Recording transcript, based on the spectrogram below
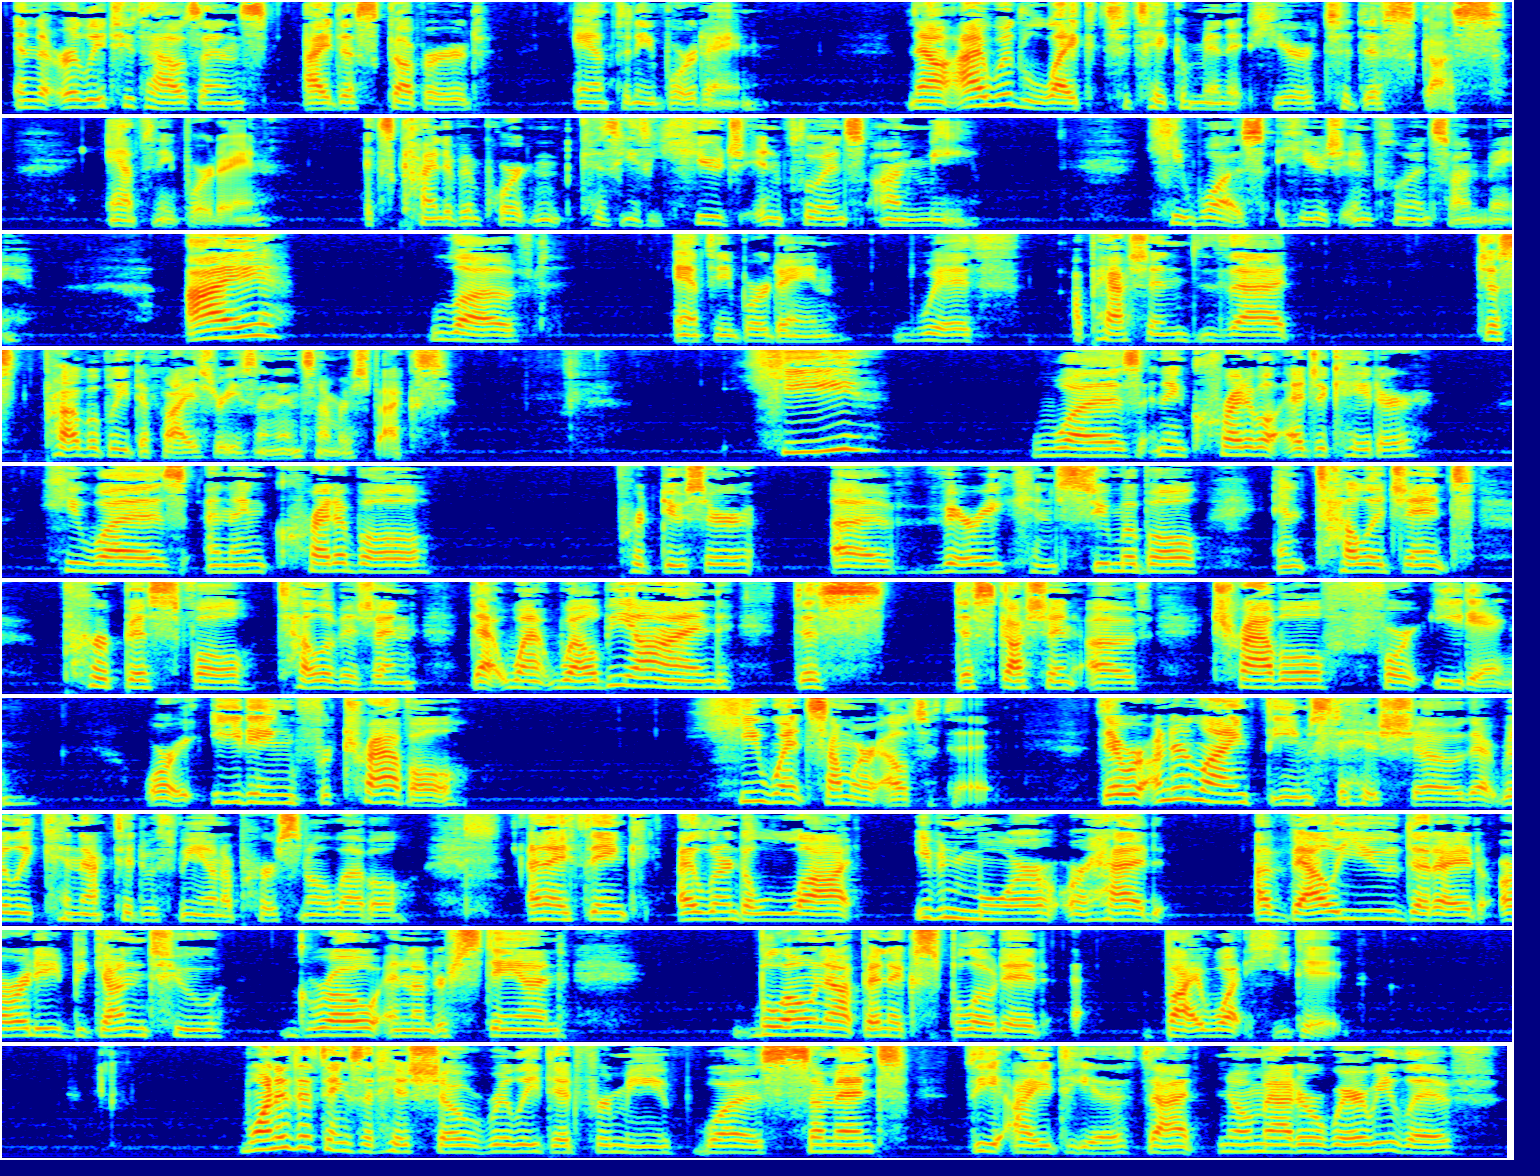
in the early 2000s, I discovered Anthony Bourdain. Now, I would like to take a minute here to discuss Anthony Bourdain. It's kind of important because he's a huge influence on me. He was a huge influence on me. I loved Anthony Bourdain with a passion that just probably defies reason in some respects. He was an incredible educator. He was an incredible producer of very consumable, intelligent, purposeful television that went well beyond this discussion of travel for eating or eating for travel. He went somewhere else with it. There were underlying themes to his show that really connected with me on a personal level. And I think I learned a lot even more or had a value that I had already begun to grow and understand blown up and exploded by what he did. One of the things that his show really did for me was cement the idea that no matter where we live,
